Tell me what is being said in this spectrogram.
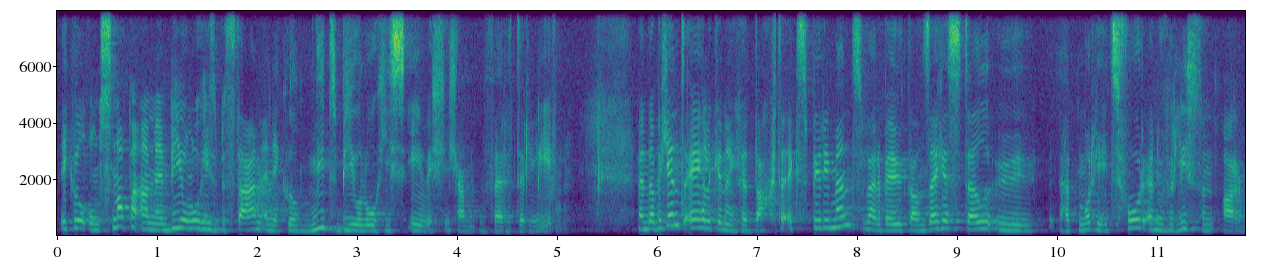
Ik wil ontsnappen aan mijn biologisch bestaan en ik wil niet biologisch eeuwig gaan verder leven. En dat begint eigenlijk in een gedachte-experiment waarbij u kan zeggen, stel u hebt morgen iets voor en u verliest een arm.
